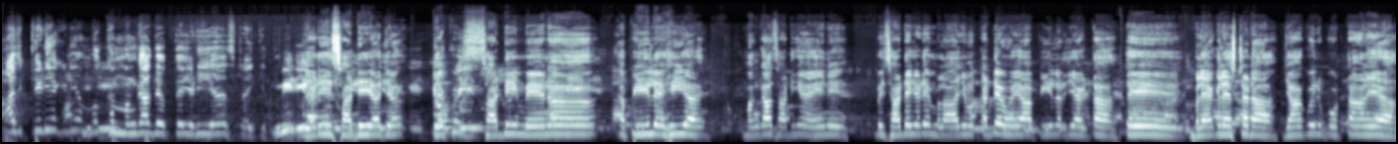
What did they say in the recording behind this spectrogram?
ਅੱਜ ਕਿਹੜੀਆਂ ਕਿਹੜੀਆਂ ਮੁੱਖ ਮੰਗਾਂ ਦੇ ਉੱਤੇ ਜਿਹੜੀ ਹੈ ਸਟ੍ਰਾਈਕ ਕੀਤੀ ਜਿਹੜੀ ਸਾਡੀ ਅੱਜ ਦੇਖੋ ਸਾਡੀ ਮੇਨ ਅਪੀਲ ਇਹੀ ਆ ਮੰਗਾ ਸਾਡੀਆਂ ਇਹ ਨੇ ਵੀ ਸਾਡੇ ਜਿਹੜੇ ਮੁਲਾਜ਼ਮ ਕੱਢੇ ਹੋਏ ਆ ਅਪੀਲ ਰਿਜੈਕਟ ਆ ਤੇ ਬਲੈਕ ਲਿਸਟਡ ਆ ਜਾਂ ਕੋਈ ਰਿਪੋਰਟਾਂ ਵਾਲੇ ਆ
